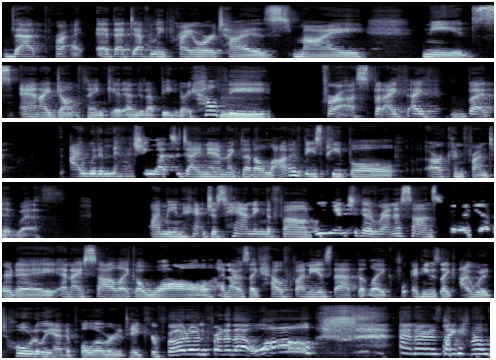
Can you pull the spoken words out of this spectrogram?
that pri- that definitely prioritized my needs and i don't think it ended up being very healthy mm. for us but i i but i would imagine that's a dynamic that a lot of these people are confronted with I mean, ha- just handing the phone. We went to the Renaissance fair the other day and I saw like a wall and I was like, how funny is that? That like, and he was like, I would have totally had to pull over to take your photo in front of that wall. And I was like, how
